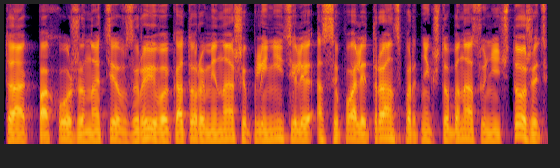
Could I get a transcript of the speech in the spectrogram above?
так похоже на те взрывы, которыми наши пленители осыпали транспортник, чтобы нас уничтожить,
